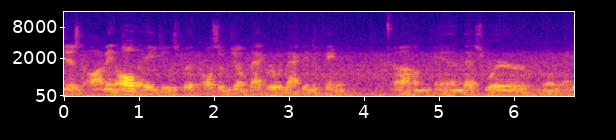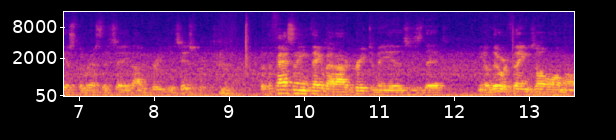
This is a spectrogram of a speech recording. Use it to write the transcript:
just I mean all the ages, but also jumped back really back into camp, um, and that's where you know I guess the rest they say at Otter Creek is history. But the fascinating thing about Otter Creek to me is is that you know, there were things all along my,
